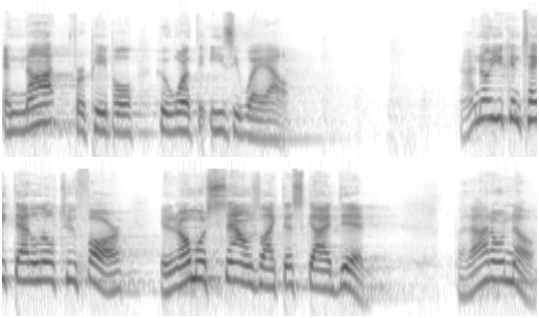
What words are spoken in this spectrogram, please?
and not for people who want the easy way out. I know you can take that a little too far, and it almost sounds like this guy did, but I don't know.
